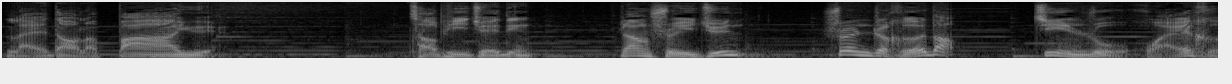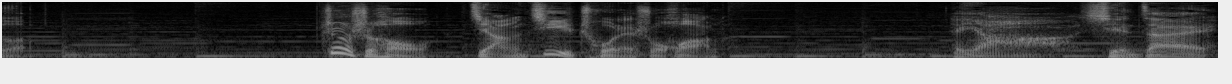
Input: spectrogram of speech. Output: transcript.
来到了八月，曹丕决定让水军顺着河道进入淮河。这时候蒋济出来说话了：“哎呀，现在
